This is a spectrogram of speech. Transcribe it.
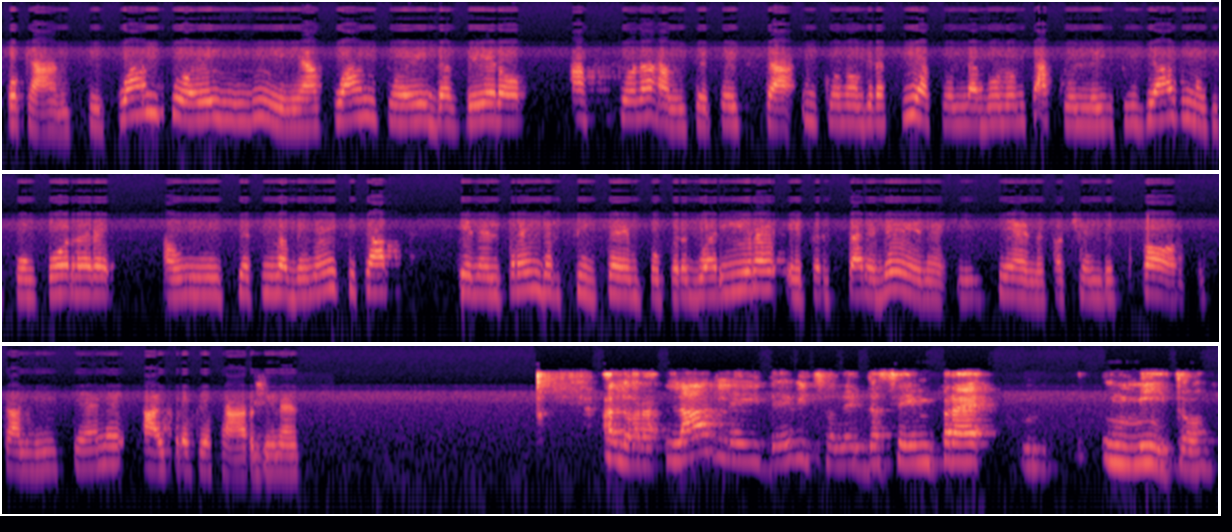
poc'anzi, quanto è in linea, quanto è davvero assonante questa iconografia con la volontà, con l'entusiasmo di concorrere a un'iniziativa benefica che nel prendersi il tempo per guarire e per stare bene insieme, facendo sport, stando insieme, ha il proprio cardine. Allora, l'Harley Davidson è da sempre un mito,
